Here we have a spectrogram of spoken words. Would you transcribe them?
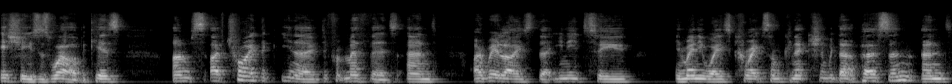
issues as well because I'm s- I've tried the, you know different methods and I realised that you need to in many ways create some connection with that person and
